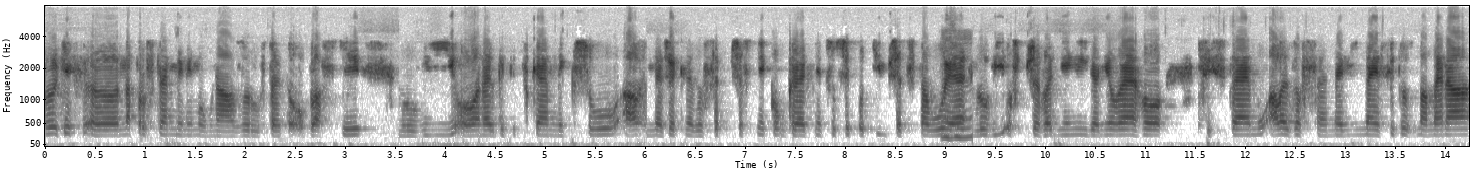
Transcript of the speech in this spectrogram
představil těch uh, naprosté minimum názorů v této oblasti. Mluví o energetickém mixu, ale neřekne zase přesně konkrétně, co si pod tím představuje. Mm-hmm. Mluví o zpřehlednění daňového systému, ale zase nevíme, jestli to znamená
